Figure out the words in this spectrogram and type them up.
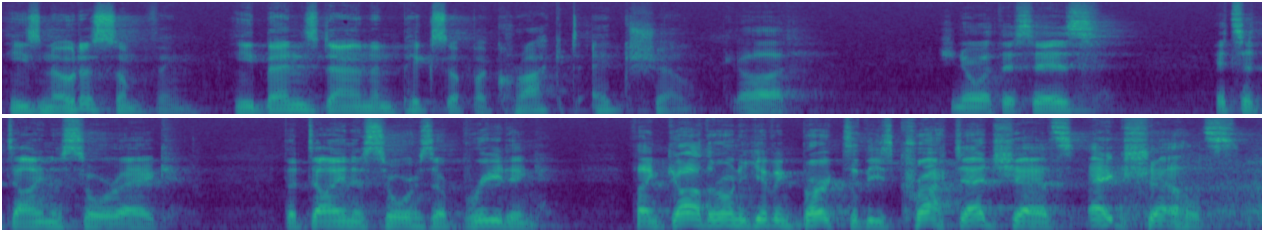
He's noticed something. He bends down and picks up a cracked eggshell. God, do you know what this is? It's a dinosaur egg. The dinosaurs are breeding. Thank God they're only giving birth to these cracked eggshells. Eggshells.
